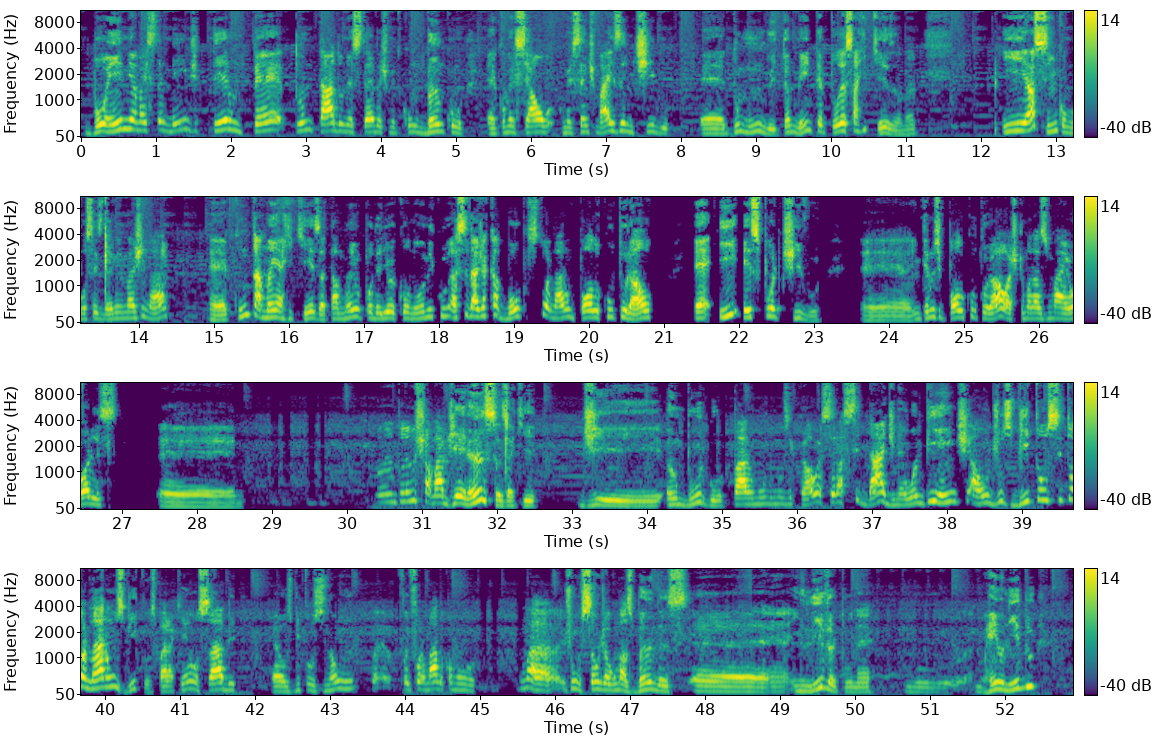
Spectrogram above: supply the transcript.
boêmia, mas também de ter um pé plantado no establishment com o banco é, comercial, comerciante mais antigo é, do mundo e também ter toda essa riqueza, né? E assim como vocês devem imaginar, é, com tamanha riqueza, tamanho poderio econômico, a cidade acabou por se tornar um polo cultural é, e esportivo. É, em termos de polo cultural, acho que uma das maiores. É, podemos chamar de heranças aqui de Hamburgo para o mundo musical é ser a cidade, né, o ambiente onde os Beatles se tornaram os Beatles. Para quem não sabe, é, os Beatles não foi formado como uma junção de algumas bandas é, em Liverpool, né, no, no, Reino Unido,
